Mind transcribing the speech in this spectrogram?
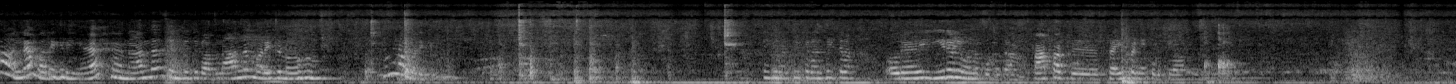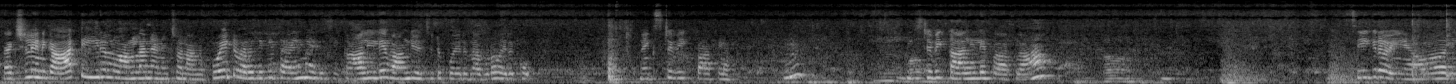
ஆ, என்ன மறைக்கிறீங்க? நான் தான் செஞ்சதுக்கு அப்போ நான் தான் மறைக்கணும். நான் மறைக்கணும். சீக்கிரம் சீக்கிரம் சீக்கிரம். ஒரு ஈரல் ஒன்று கொடுத்தாங்க பாப்பாவுக்கு ஃப்ரை பண்ணி கொடுக்கலாம். ஆக்சுவலி எனக்கு ஆட்டு ஈரல் வாங்கலாம்னு நினச்சோம் நாங்கள் போயிட்டு வரதுக்கு டைம் ஆயிடுச்சு. காலையிலே வாங்கி வச்சுட்டு போயிருந்தா கூட இருக்கும். நெக்ஸ்ட் வீக் பார்க்கலாம். ம்? நெக்ஸ்ட் வீக் காலையிலே பார்க்கலாம். சீக்கிரம் வைங்க. நீ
